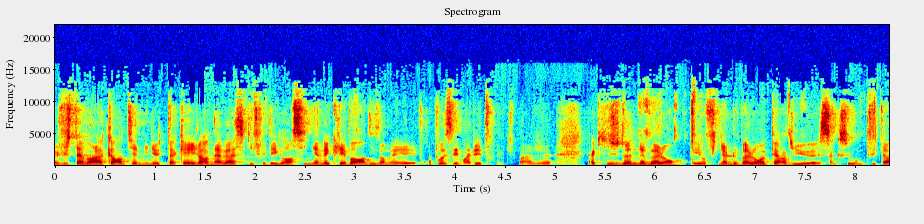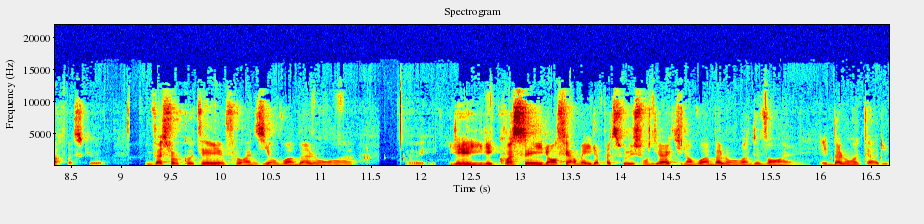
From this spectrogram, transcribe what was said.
juste avant la 40e minute, tu as Kaylor Navas qui fait des grands signes avec les bras en disant Mais proposez-moi des trucs. à qui je donne le ballon? Et au final, le ballon est perdu 5 euh, secondes plus tard parce que il va sur le côté, Florenzi envoie un ballon, euh, euh, il, est, il est coincé, il est enfermé, il n'a pas de solution directe, il envoie un ballon loin devant et, le ballon est perdu.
